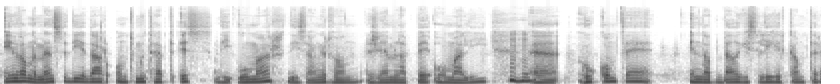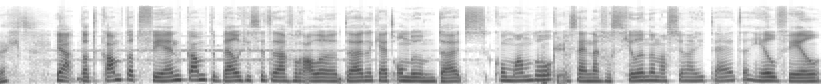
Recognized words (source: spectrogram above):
Een van de mensen die je daar ontmoet hebt is die Omar, die zanger van J'aime la paix au Mali. Mhm. Uh, hoe komt hij in dat Belgische legerkamp terecht? Ja, dat kamp, dat VN-kamp, de Belgen zitten daar voor alle duidelijkheid onder een Duits commando. Er zijn daar verschillende nationaliteiten, heel veel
